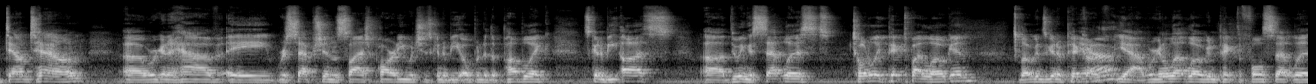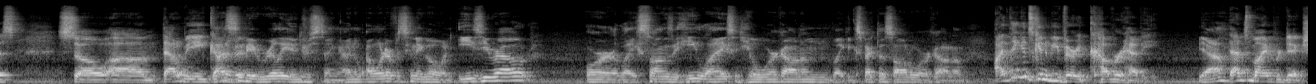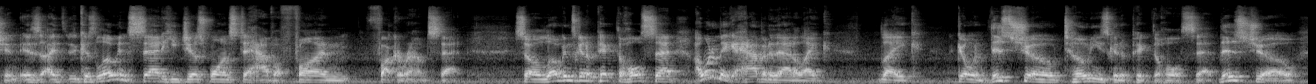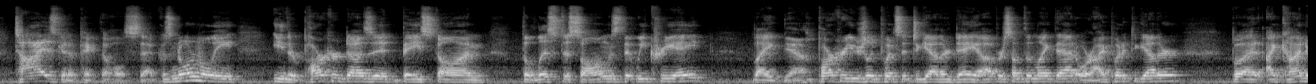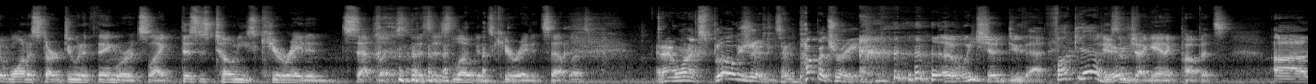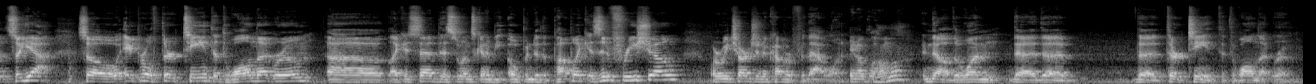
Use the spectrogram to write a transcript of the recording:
downtown. Uh, we're going to have a reception slash party, which is going to be open to the public. It's going to be us uh, doing a set list, totally picked by Logan. Logan's to pick Yeah? our yeah. We're to let Logan pick the full set list. So um, that'll be kind That's of gonna be really interesting. I, I wonder if it's gonna go an easy route, or like songs that he likes and he'll work on them. Like expect us all to work on them. I think it's to be very cover heavy. Yeah. That's my prediction. Is I because Logan said he just wants to have a fun fuck around set. So Logan's gonna pick the whole set. I want to make a habit of that, of like, like going this show. Tony's gonna pick the whole set. This show, Ty's gonna pick the whole set. Because normally either Parker does it based on the list of songs that we create. Like Yeah. Parker usually puts it together day of or something like that, or I put it together. But I kind of want to start doing a thing where it's like, this is Tony's curated set list. This is Logan's curated set list. and I want explosions and puppetry. We should do that. Fuck yeah, do dude. some gigantic puppets. Uh, so yeah, so April thirteenth at the Walnut Room. Uh, like I said, this one's going to be open to the public. Is it a free show, or are we charging a cover for that one? In Oklahoma? No, the one the the the thirteenth at the Walnut Room.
